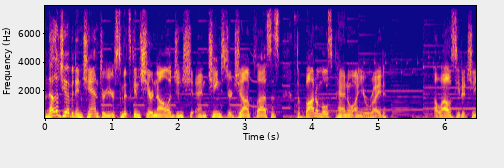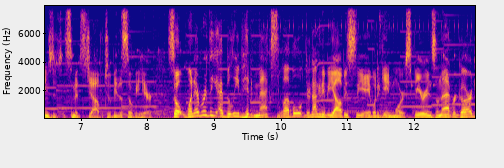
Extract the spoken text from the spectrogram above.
Now that you have an enchanter, your smiths can share knowledge and, and change their job classes. The bottommost panel on your right allows you to change the smith's job, which will be this over here. So whenever they, I believe, hit max level, they're not going to be obviously able to gain more experience in that regard,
